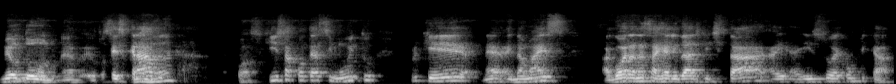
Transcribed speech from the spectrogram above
meu dono, né? eu vou ser escravo uhum. Que isso acontece muito, porque, né, ainda mais agora nessa realidade que a gente está, isso é complicado.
